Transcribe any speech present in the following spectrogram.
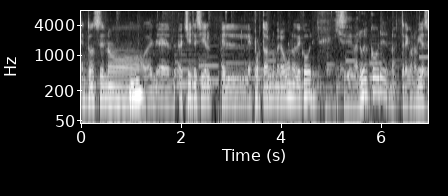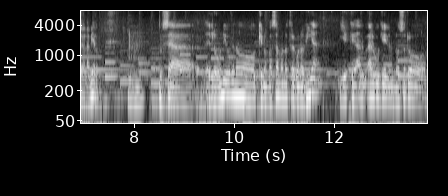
Entonces no. el- el- Chile es el, el exportador número uno de cobre. Y se devalúa el cobre, nuestra economía se va a la mierda. O sea, es lo único que, no, que nos basamos en nuestra economía y es que al- algo que nosotros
